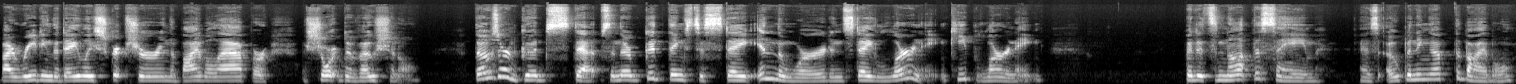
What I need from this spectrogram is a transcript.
by reading the daily scripture in the Bible app or a short devotional. Those are good steps and they're good things to stay in the Word and stay learning, keep learning. But it's not the same as opening up the Bible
